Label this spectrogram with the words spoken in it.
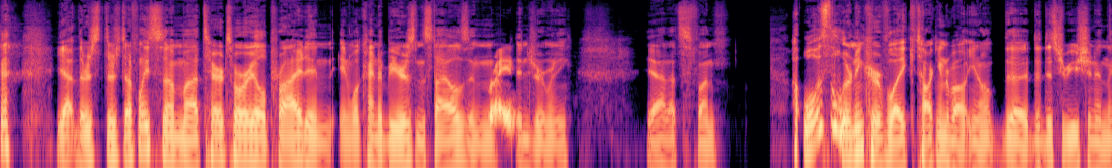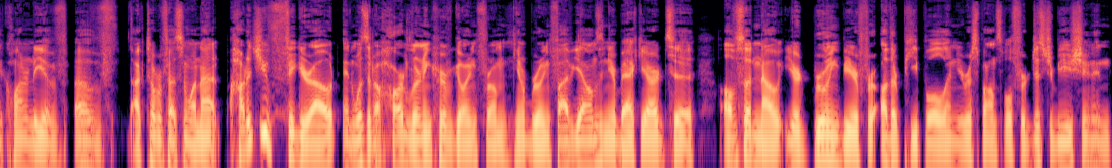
away. yeah, there's there's definitely some uh, territorial pride in in what kind of beers and styles in right? in Germany. Yeah, that's fun. What was the learning curve like talking about, you know, the the distribution and the quantity of of Oktoberfest and whatnot? How did you figure out and was it a hard learning curve going from, you know, brewing five gallons in your backyard to all of a sudden now you're brewing beer for other people and you're responsible for distribution and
